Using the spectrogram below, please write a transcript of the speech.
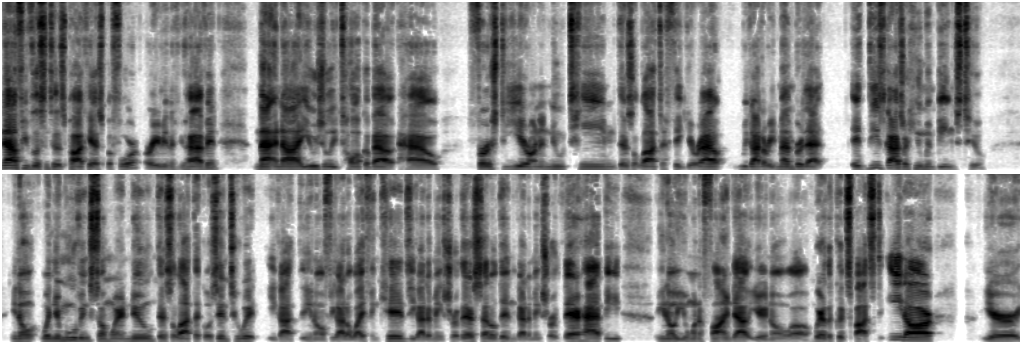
Now, if you've listened to this podcast before, or even if you haven't, Matt and I usually talk about how first year on a new team, there's a lot to figure out. We got to remember that it, these guys are human beings too. You know, when you're moving somewhere new, there's a lot that goes into it. You got, you know, if you got a wife and kids, you got to make sure they're settled in. You got to make sure they're happy. You know, you want to find out, you know, uh, where the good spots to eat are. You're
